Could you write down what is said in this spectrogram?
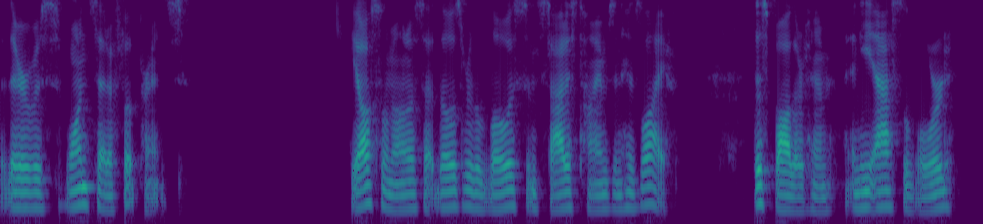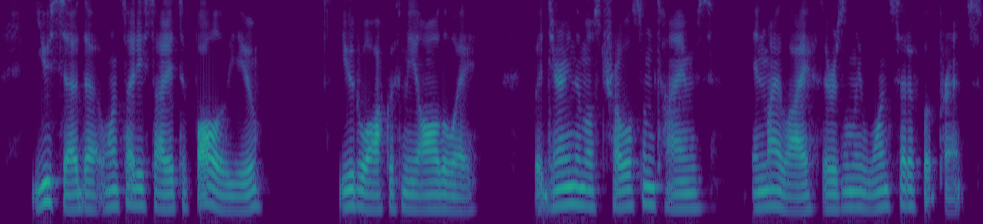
that there was one set of footprints. He also noticed that those were the lowest and saddest times in his life. This bothered him, and he asked the Lord, You said that once I decided to follow you, you'd walk with me all the way. But during the most troublesome times in my life, there was only one set of footprints.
